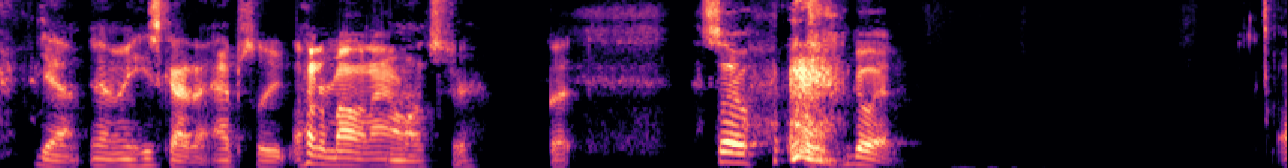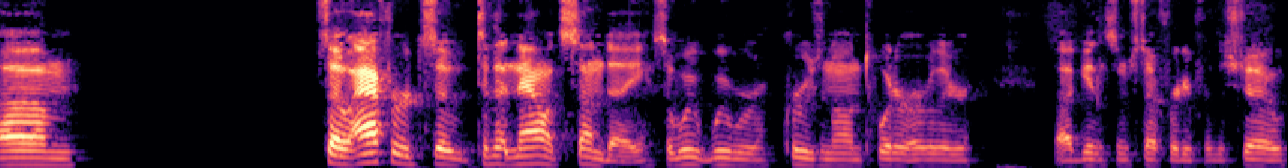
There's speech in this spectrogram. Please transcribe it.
Yeah, I mean he's got an absolute 100 mile an hour. monster. But So, go ahead. Um. So after so to that now it's Sunday. So we we were cruising on Twitter earlier, uh, getting some stuff ready for the show.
